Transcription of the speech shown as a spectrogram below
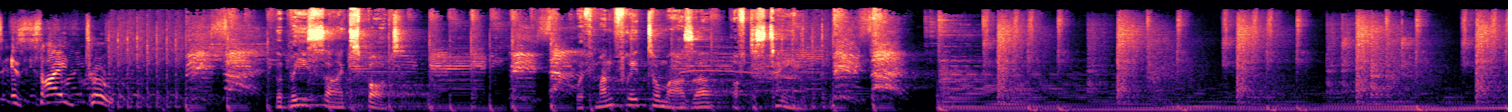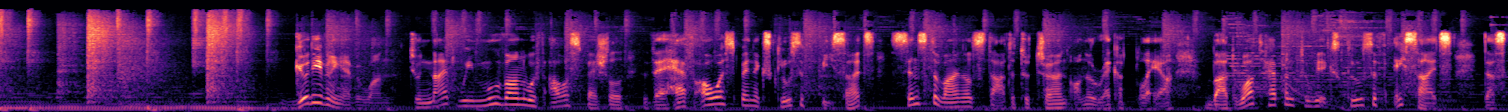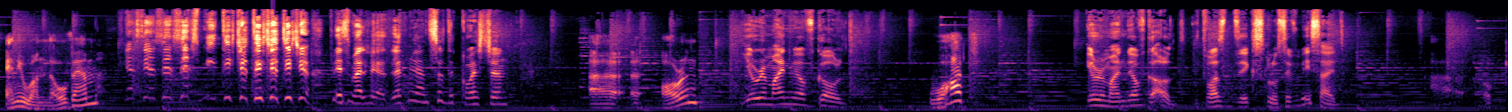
This is side two. The B-side spot with Manfred Tomasa of Disdain. Good evening, everyone. Tonight we move on with our special. There have always been exclusive B-sides since the vinyl started to turn on a record player. But what happened to the exclusive A-sides? Does anyone know them? Yes, yes, yes, yes, me, teacher, teacher, teacher. Please, Malvia, let me answer the question. Uh, uh Oren? You remind me of gold. What? You remind me of gold. It was the exclusive B-side.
